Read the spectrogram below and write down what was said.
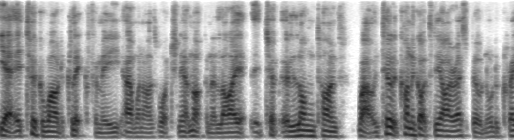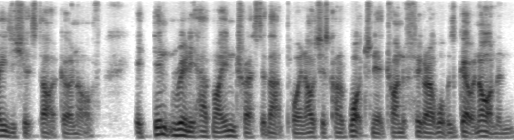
yeah, it took a while to click for me uh, when I was watching it. I'm not going to lie; it, took a long time. Well, until it kind of got to the IRS building, all the crazy shit started going off. It didn't really have my interest at that point. I was just kind of watching it, trying to figure out what was going on, and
